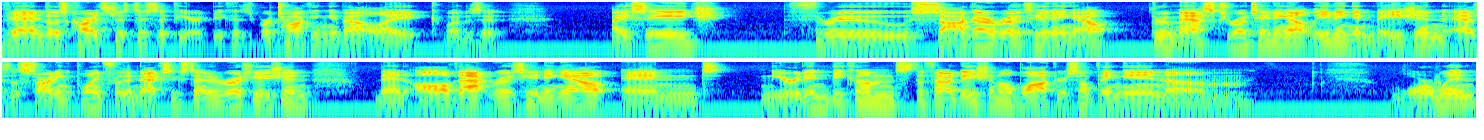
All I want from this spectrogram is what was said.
then those cards just disappeared because we're talking about like what is it? Ice Age through Saga rotating out, through Masques rotating out, leaving Invasion as the starting point for the next extended rotation, then all of that rotating out and Mirrodin becomes the foundational block or something in um Lorwyn.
